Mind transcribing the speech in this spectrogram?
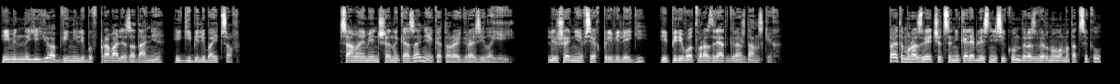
именно ее обвинили бы в провале задания и гибели бойцов. Самое меньшее наказание, которое грозило ей, лишение всех привилегий и перевод в разряд гражданских. Поэтому разведчица, не колеблясь ни секунды, развернула мотоцикл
